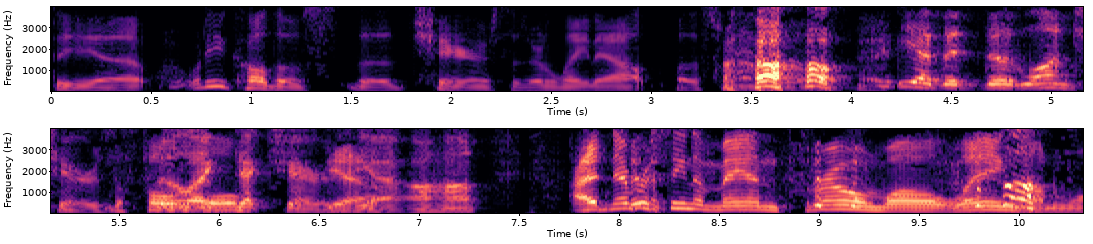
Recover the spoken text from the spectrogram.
the uh what do you call those the chairs that are laid out by the swimming pool? Oh, Like, yeah, the the lawn chairs, The like deck chairs. Yeah. Yeah, uh huh. I'd never seen a man thrown while laying on Still.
